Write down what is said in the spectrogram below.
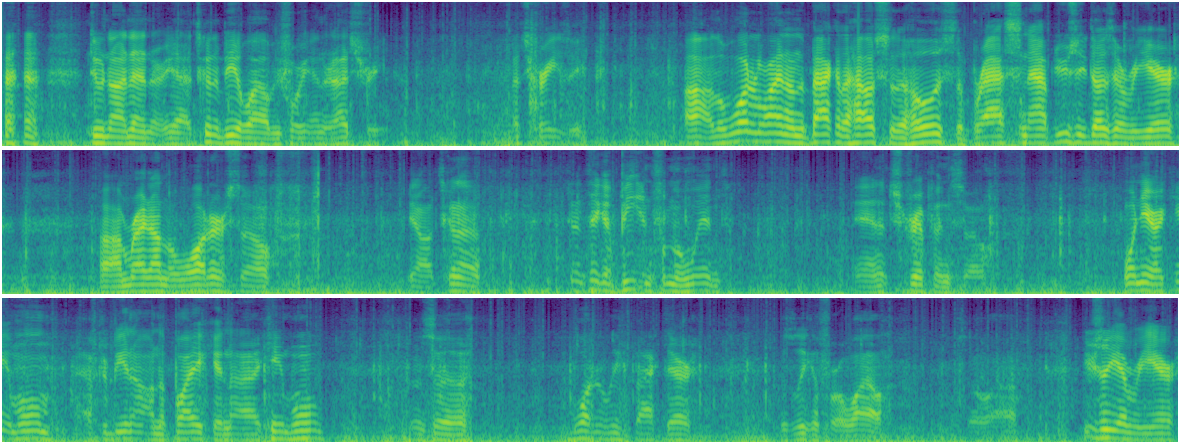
Do not enter. Yeah, it's going to be a while before you enter that street. That's crazy. Uh, the water line on the back of the house to the hose, the brass snapped, usually does every year. Uh, I'm right on the water, so, you know, it's going to gonna take a beating from the wind. And it's dripping, so. One year I came home after being out on the bike and I came home, there was a water leak back there. It was leaking for a while. So uh, usually every year.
